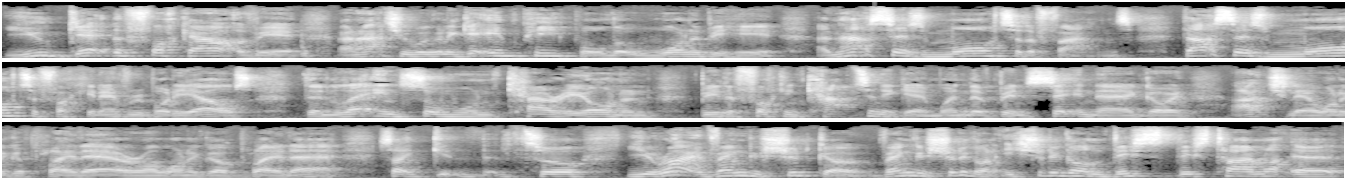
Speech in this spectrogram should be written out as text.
You get the fuck out of here, and actually, we're going to get in people that want to be here. And that says more to the fans. That says more to fucking everybody else than letting someone carry on and be the fucking captain again when they've been sitting there going, actually, I want to go play there or I want to go play there. It's like, so you're right. Wenger should go. Wenger should have gone. He should have gone this this time. Uh,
